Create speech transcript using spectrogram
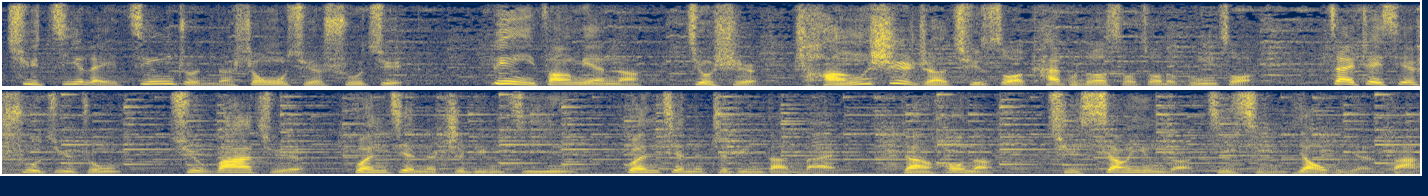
去积累精准的生物学数据。另一方面呢，就是尝试着去做开普勒所做的工作，在这些数据中去挖掘关键的致病基因、关键的致病蛋白，然后呢，去相应的进行药物研发。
